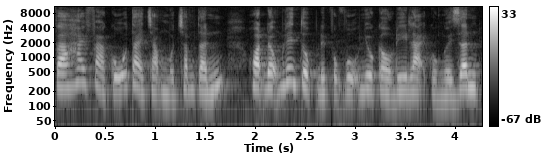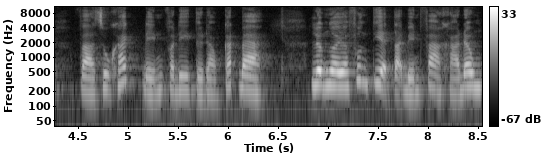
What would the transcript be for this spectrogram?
và 2 phà cũ tải trọng 100 tấn, hoạt động liên tục để phục vụ nhu cầu đi lại của người dân và du khách đến và đi từ đảo Cát Bà. Lượng người và phương tiện tại bến phà khá đông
